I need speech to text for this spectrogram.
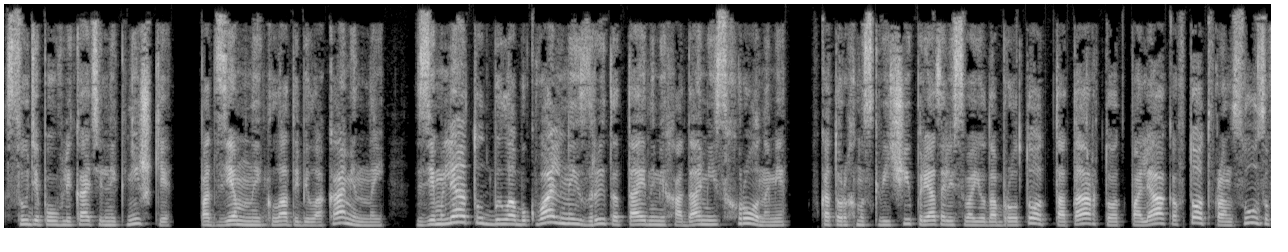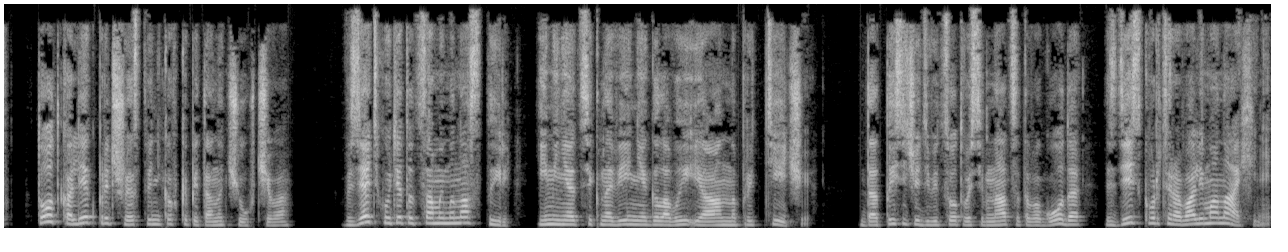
Судя по увлекательной книжке «Подземные клады Белокаменной», земля тут была буквально изрыта тайными ходами и схронами, в которых москвичи прятали свое добро то от татар, то от поляков, то от французов, то от коллег-предшественников капитана Чухчева. Взять хоть этот самый монастырь имени отсекновения головы Иоанна Предтечи. До 1918 года здесь квартировали монахини.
